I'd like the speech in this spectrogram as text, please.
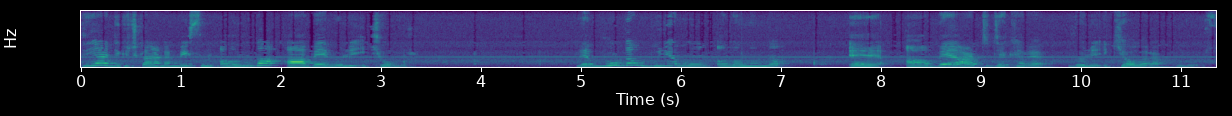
Diğer dik üçgenlerden birisinin alanı da AB bölü 2 olur. Ve buradan bu yamuğun alanını e, AB artı C kare bölü 2 olarak buluyoruz.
